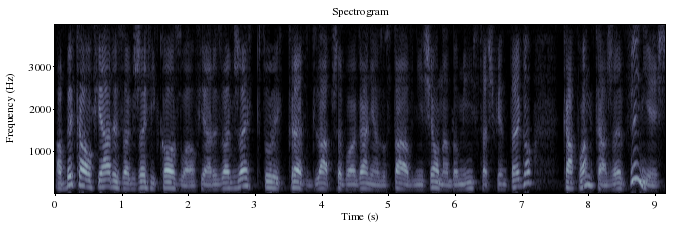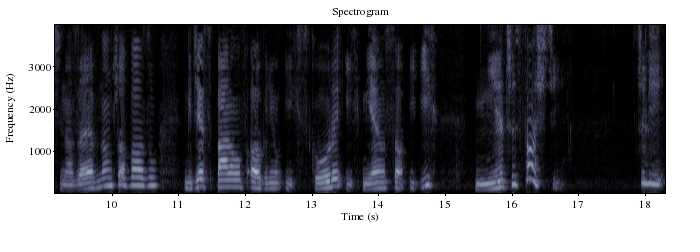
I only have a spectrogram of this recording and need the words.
A byka ofiary za grzech i kozła ofiary za grzech, których krew dla przebłagania została wniesiona do miejsca świętego, kapłan każe wynieść na zewnątrz obozu, gdzie spalą w ogniu ich skóry, ich mięso i ich nieczystości. Czyli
